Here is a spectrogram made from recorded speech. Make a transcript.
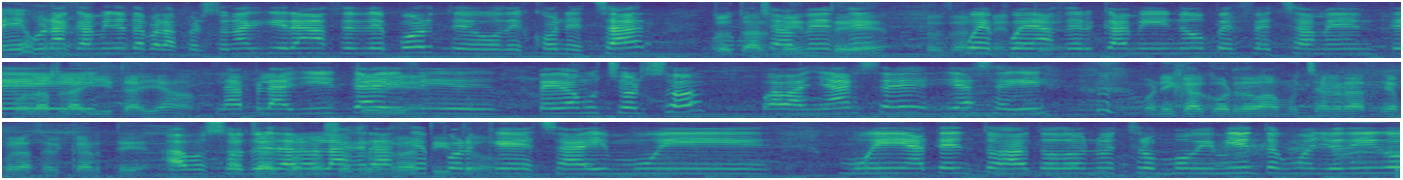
es una caminata para las personas que quieran hacer deporte o desconectar. pues Totalmente, muchas veces, ¿eh? pues pueden hacer camino perfectamente. Por la playita ya. La playita Qué y bien. si pega mucho el sol, pues a bañarse y a seguir. Mónica Córdoba, muchas gracias por acercarte. A vosotros daros las gracias porque estáis muy muy atentos a todos nuestros movimientos, como yo digo,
